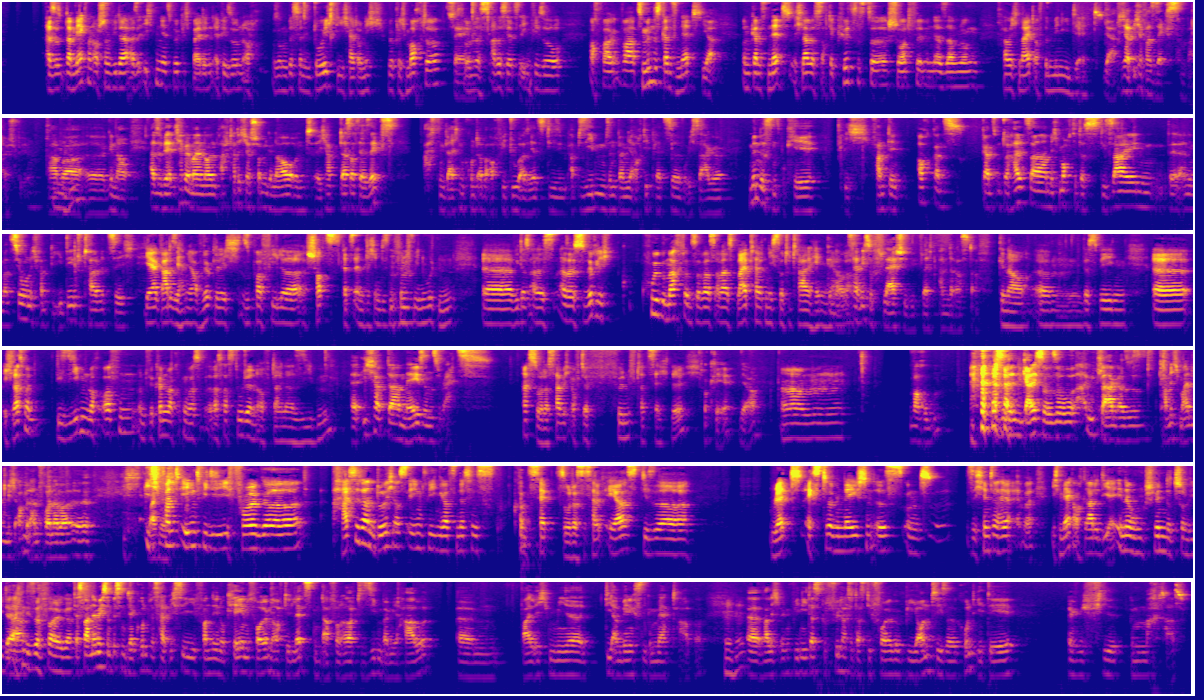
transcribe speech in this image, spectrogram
also da merkt man auch schon wieder, also ich bin jetzt wirklich bei den Episoden auch so ein bisschen durch, die ich halt auch nicht wirklich mochte. Same. Und das alles jetzt irgendwie so, auch war, war zumindest ganz nett. Ja. Und ganz nett, ich glaube, das ist auch der kürzeste Shortfilm in der Sammlung, habe ich Night of the Mini Dead. Ja, die habe ich einfach sechs zum Beispiel. Aber mhm. äh, genau. Also ich habe ja meine 9 und 8 hatte ich ja schon genau und äh, ich habe das auf der 6 aus dem gleichen Grund aber auch wie du. Also jetzt die ab 7 sind bei mir auch die Plätze, wo ich sage, mindestens okay. Ich fand den auch ganz ganz unterhaltsam. Ich mochte das Design der Animation. Ich fand die Idee total witzig. Ja, gerade sie haben ja auch wirklich super viele Shots letztendlich in diesen mhm. fünf Minuten. Äh, wie das alles, also es ist wirklich cool gemacht und sowas, aber es bleibt halt nicht so total hängen. Genau, es ist halt nicht so flashy wie vielleicht anderer Stuff. Genau, ähm, deswegen, äh, ich lasse mal die sieben noch offen und wir können mal gucken, was, was hast du denn auf deiner sieben? Äh, ich habe da Masons Rats. Ach so, das habe ich auf der 5 tatsächlich. Okay, ja. Ähm, Warum? also gar nicht so, so anklagen. Also kann ich meinen, mich auch mit anfreunden, aber äh, ich, ich fand irgendwie die Folge hatte dann durchaus irgendwie ein ganz nettes Konzept, so dass es halt erst diese Red Extermination ist und sich hinterher, aber ich merke auch gerade, die Erinnerung schwindet schon wieder ja. an diese Folge. Das war nämlich so ein bisschen der Grund, weshalb ich sie von den okayen Folgen auf die letzten davon, also auf die sieben bei mir habe, ähm, weil ich mir die am wenigsten gemerkt habe. Mhm. Äh, weil ich irgendwie nie das Gefühl hatte, dass die Folge Beyond diese Grundidee irgendwie viel gemacht hat.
